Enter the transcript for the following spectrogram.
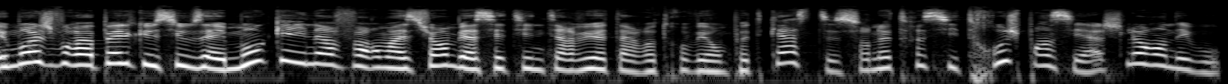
Et moi, je vous rappelle que si vous avez manqué une information, bien cette interview est à retrouver en podcast sur notre site rouge.ch. Le rendez-vous.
